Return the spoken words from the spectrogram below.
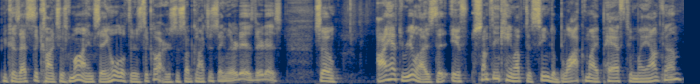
because that's the conscious mind saying, oh, look, there's the car. There's the subconscious saying, there it is, there it is. So I have to realize that if something came up that seemed to block my path to my outcome,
